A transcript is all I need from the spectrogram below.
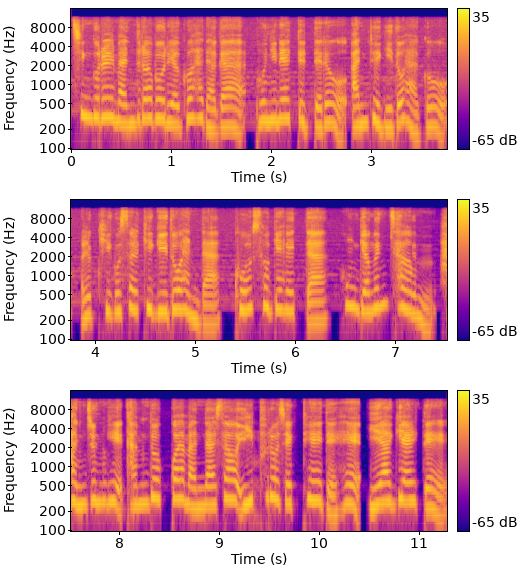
친구를 만들어 보려고 하다가 본인의 뜻대로 안 되기도 하고 얽히고 설키기도 한다. 고 소개했다. 홍경은 처음 한중희 감독과 만나서 이 프로젝트에 대해 이야기할 때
